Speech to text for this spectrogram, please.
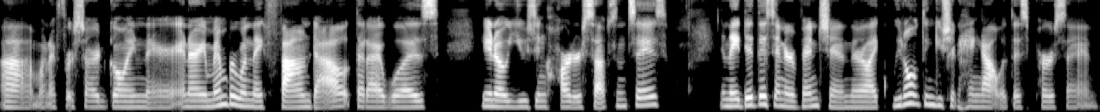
um, when I first started going there. And I remember when they found out that I was, you know, using harder substances, and they did this intervention. They're like, we don't think you should hang out with this person.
